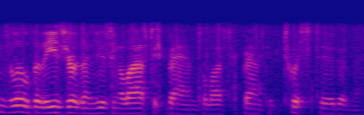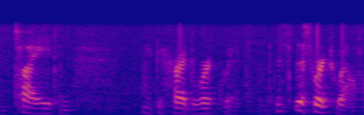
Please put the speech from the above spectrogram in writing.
seems a little bit easier than using elastic bands. Elastic bands get twisted and then tight and might be hard to work with. This, this worked well.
